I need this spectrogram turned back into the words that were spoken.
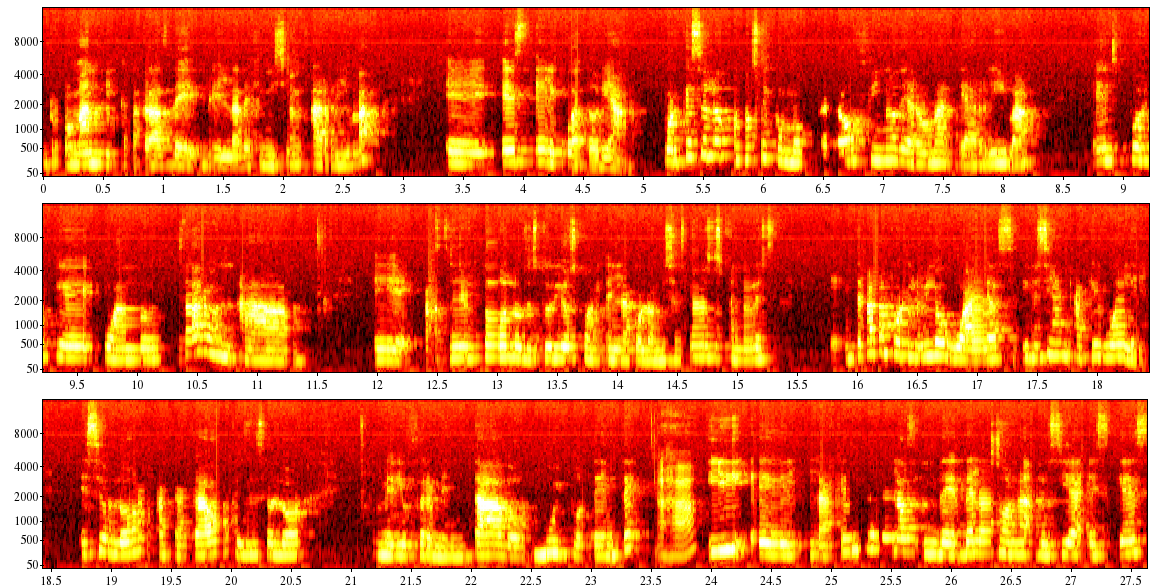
romántica atrás de la definición arriba, eh, es el ecuatoriano. ¿Por qué se lo conoce como cacao fino de aroma de arriba? Es porque cuando empezaron a eh, hacer todos los estudios en la colonización de los españoles, entraban por el río Guayas y decían, ¿a qué huele? Ese olor a cacao, que es ese olor medio fermentado, muy potente. Y eh, la gente de la, zona decía, es que es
